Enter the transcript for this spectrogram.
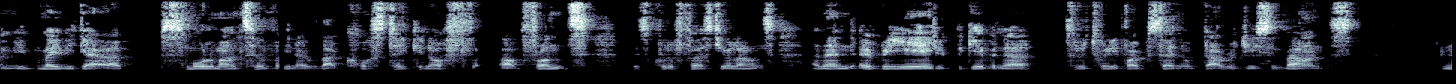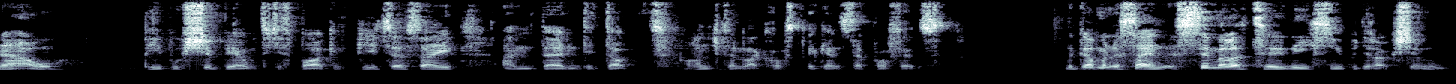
and you maybe get a small amount of you know that cost taken off up front. It's called a first year allowance, and then every year you'd be given a sort of 25% of that reducing balance. Now, people should be able to just buy a computer, say, and then deduct 100% of that cost against their profits. The government is saying that similar to the super deduction,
